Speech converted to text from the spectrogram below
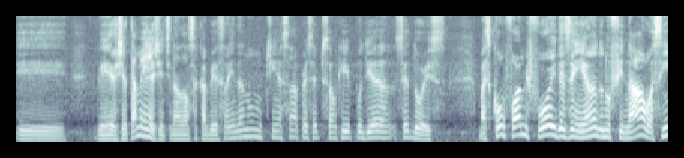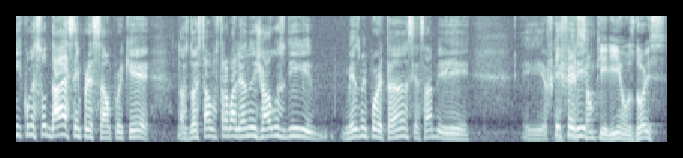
E a gente também, a gente na nossa cabeça ainda não tinha essa percepção que podia ser dois. Mas conforme foi desenhando no final, assim, começou a dar essa impressão, porque nós dois estávamos trabalhando em jogos de mesma importância, sabe? E, e eu fiquei feliz. A impressão que iriam os dois?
